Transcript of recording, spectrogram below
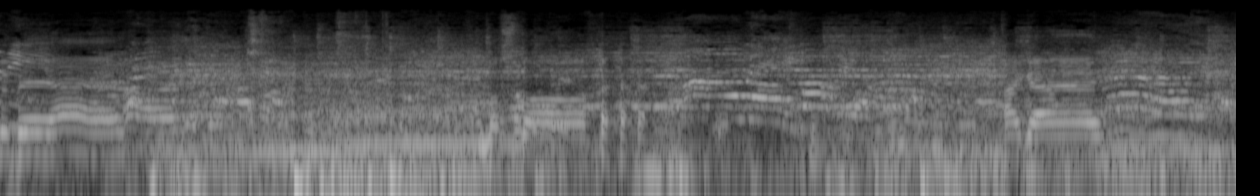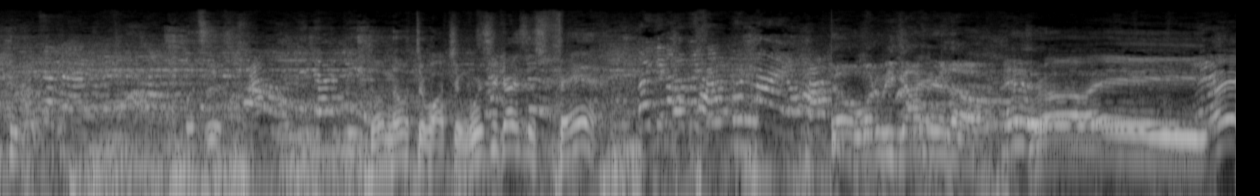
baby. Hi. Musto. Hi, guys. What's this? Don't know what they're watching. Where's your guys' fan? Yo, what do we got here though? Bro, hey. Hey.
